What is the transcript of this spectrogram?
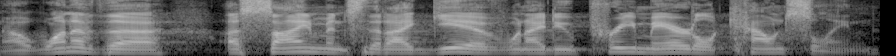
Uh, one of the assignments that I give when I do premarital counseling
